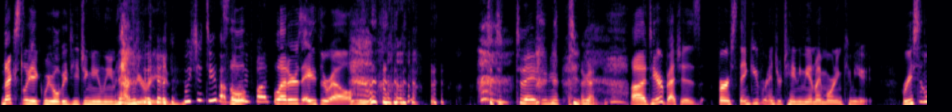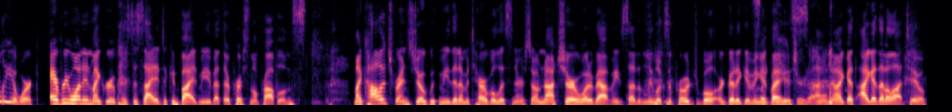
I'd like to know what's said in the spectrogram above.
Next week we will be teaching Aleen how to read. we should do that. So That'll be fun. Letters A through L. Today, Junior. Okay. Uh, dear Betches, first, thank you for entertaining me on my morning commute. Recently at work, everyone in my group has decided to confide me about their personal problems. My college friends joke with me that I'm a terrible listener, so I'm not sure what about me suddenly looks approachable or good at giving like advice. I know I get I get that a lot too.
